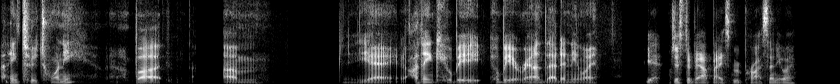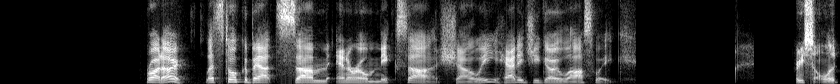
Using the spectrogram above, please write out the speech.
I think 220, but um, yeah, I think he'll be he'll be around that anyway. Yeah, just about basement price anyway. Righto, let's talk about some NRL mixer, shall we? How did you go last week? Pretty solid.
